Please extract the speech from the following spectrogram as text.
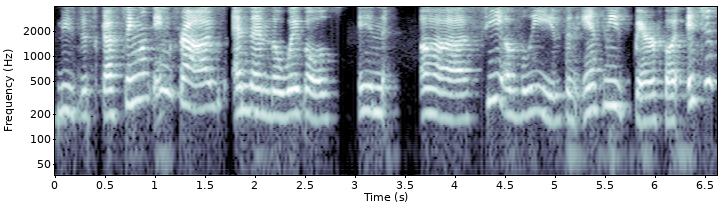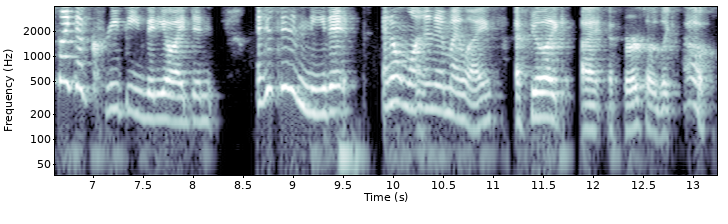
these disgusting looking frogs and then the wiggles in a sea of leaves and Anthony's barefoot. It's just like a creepy video. I didn't, I just didn't need it. I don't want it in my life. I feel like I at first I was like, oh,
